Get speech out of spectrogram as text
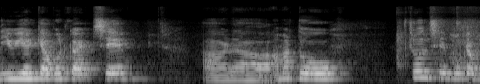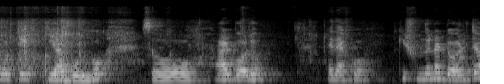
new year কেমন কাটছে? আর আমার তো চলছে মোটামুটি, কি আর বলব? সো আর বলো এ দেখো। কি সুন্দর না ডলটা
